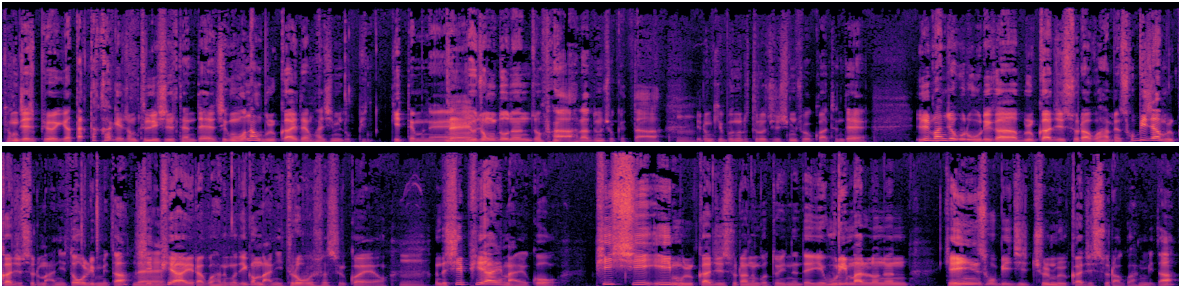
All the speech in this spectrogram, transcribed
경제 지표 얘기가 딱딱하게 좀 들리실 텐데 지금 워낙 물가에 대한 관심이 높기 때문에 네. 이 정도는 좀 알아두면 좋겠다 음. 이런 기분으로 들어주시면 좋을 것 같은데 일반적으로 우리가 물가 지수라고 하면 소비자 물가 지수를 많이 떠올립니다. 네. CPI라고 하는 건 이건 많이 들어보셨을 거예요. 음. 근데 CPI 말고 PCE 물가 지수라는 것도 있는데 이게 우리말로는 개인 소비 지출 물가 지수라고 합니다.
